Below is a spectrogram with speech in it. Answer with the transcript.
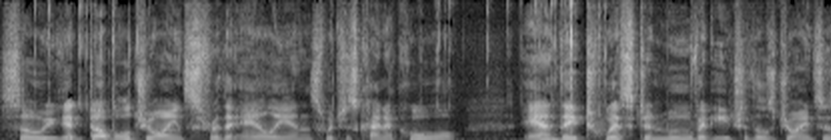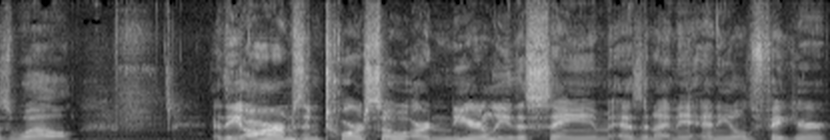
So you get double joints for the aliens, which is kind of cool. And they twist and move at each of those joints as well. The arms and torso are nearly the same as in any, any old figure,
